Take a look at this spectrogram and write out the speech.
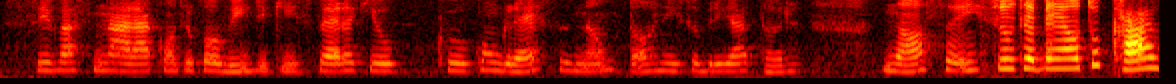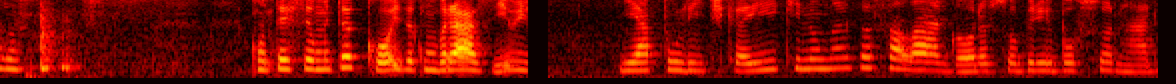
se vacinará contra o Covid e que espera que o que o Congresso não torne isso obrigatório. Nossa, isso também é outro caso. Aconteceu muita coisa com o Brasil e a política aí que não dá pra falar agora sobre Bolsonaro.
